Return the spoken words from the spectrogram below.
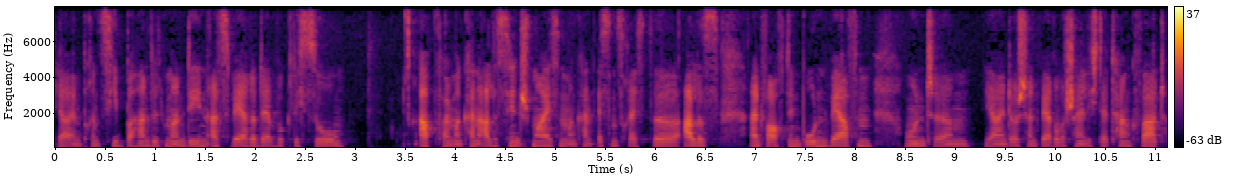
ja, im Prinzip behandelt man den, als wäre der wirklich so Abfall. Man kann alles hinschmeißen, man kann Essensreste, alles einfach auf den Boden werfen. Und ähm, ja, in Deutschland wäre wahrscheinlich der Tankwart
